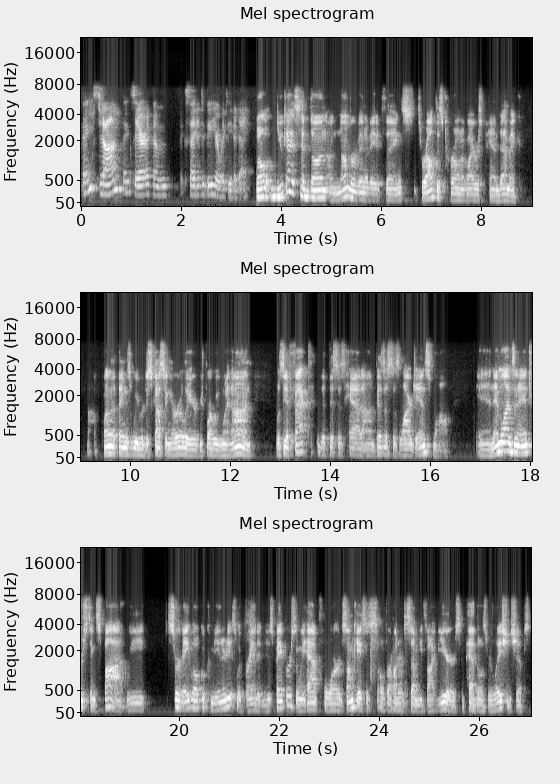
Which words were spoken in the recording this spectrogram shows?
Thanks, John. Thanks, Eric. I'm excited to be here with you today. Well, you guys have done a number of innovative things throughout this coronavirus pandemic. One of the things we were discussing earlier before we went on was the effect that this has had on businesses large and small. And MLive's in an interesting spot. We serve eight local communities with branded newspapers, and we have for in some cases over 175 years have had those relationships.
